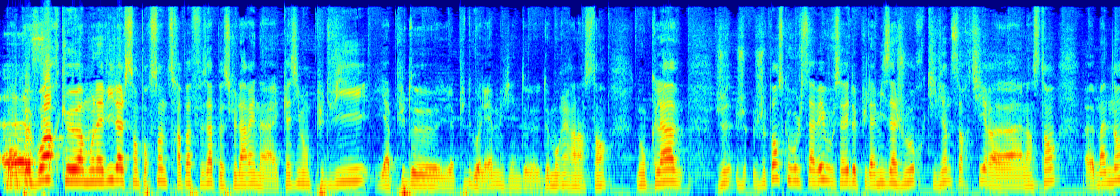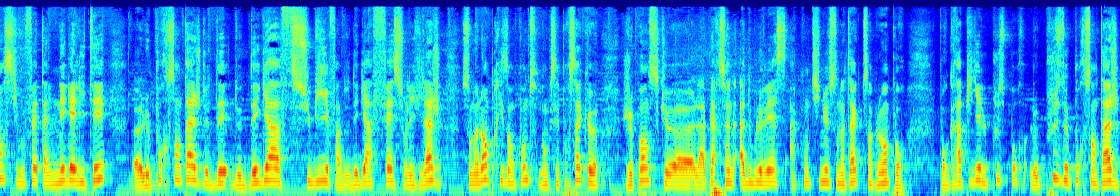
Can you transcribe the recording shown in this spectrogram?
On peut euh, voir que, à mon avis, là, le 100% ne sera pas faisable parce que l'arène a quasiment plus de vie. Il n'y a plus de, il y a plus de golems. Ils viennent de, mourir à l'instant. Donc là, je, pense que vous le savez. Vous le savez depuis la mise à jour qui vient de sortir euh, à l'instant. Euh, maintenant, si vous faites une égalité, le pourcentage de, de, dégâts subis, enfin de dégâts faits sur les villages, sont maintenant pris en compte. Donc c'est pour ça que je pense que la personne AWS a continué son attaque tout simplement pour pour grappiller le plus, pour, le plus de pourcentage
